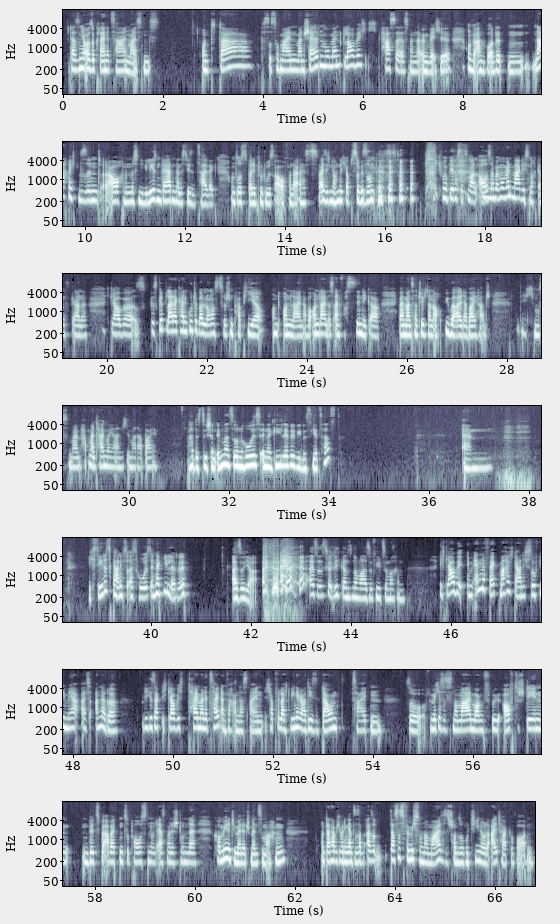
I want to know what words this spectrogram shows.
da sind ja auch so kleine Zahlen meistens. Und da das ist so mein, mein Sheldon-Moment, glaube ich. Ich hasse es, wenn da irgendwelche unbeantworteten Nachrichten sind, auch, dann müssen die gelesen werden, dann ist diese Zahl weg. Und so ist es bei den To-Dos auch. Von daher ist, weiß ich noch nicht, ob es so gesund ist. ich probiere das jetzt mal aus, aber im Moment mag ich es noch ganz gerne. Ich glaube, es, es gibt leider keine gute Balance zwischen Papier und Online, aber Online ist einfach sinniger, weil man es natürlich dann auch überall dabei hat. Ich muss mein, hab mein Timer ja nicht immer dabei. Hattest du schon immer so ein hohes Energielevel, wie du es jetzt hast? Ähm, ich sehe das gar nicht so als hohes Energielevel. Also ja. also es ist für dich ganz normal, so viel zu machen. Ich glaube, im Endeffekt mache ich gar nicht so viel mehr als andere. Wie gesagt, ich glaube, ich teile meine Zeit einfach anders ein. Ich habe vielleicht weniger diese Down-Zeiten. So, für mich ist es normal, morgen früh aufzustehen, ein Bild zu bearbeiten, zu posten und erstmal eine Stunde Community Management zu machen. Und dann habe ich aber den ganzen Samstag, also das ist für mich so normal, das ist schon so Routine oder Alltag geworden.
